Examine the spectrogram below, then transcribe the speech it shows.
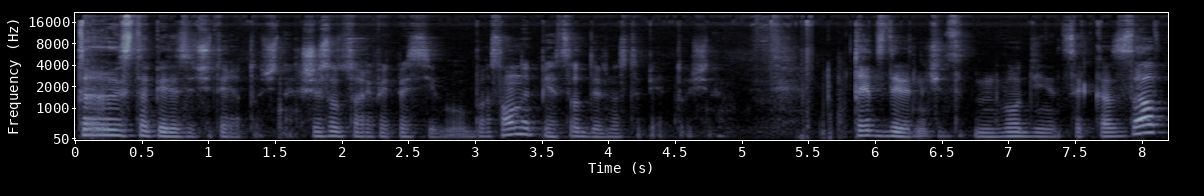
354 точних. 645 пасів у Барселони, 595 точних. 39 на 61 володіння це казав.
